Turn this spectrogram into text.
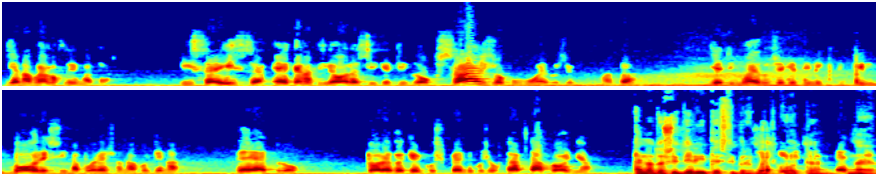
για να βγάλω χρήματα. Ίσα ίσα έκανα τηλεόραση και τη δοξάζω που μου έδωσε χρήματα γιατί μου έδωσε και την, την μπόρεση να μπορέσω να έχω και ένα θέατρο τώρα εδώ και 25-28 χρόνια και να το συντηρείτε στην πραγματικότητα. Ναι.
